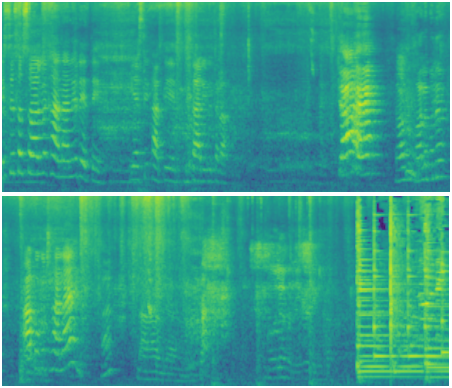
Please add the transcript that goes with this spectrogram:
इससे ससुराल में खाना नहीं देते। ये ऐसी खाती है सारी की तरह। क्या है? आपको कुछ खाना है? खींच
